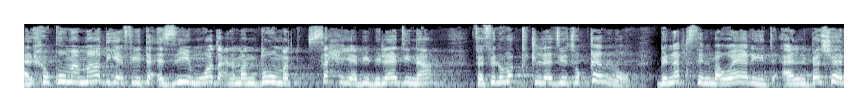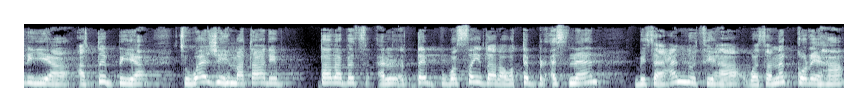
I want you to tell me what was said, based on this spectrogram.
الحكومة ماضية في تأزيم وضع المنظومة الصحية ببلادنا ففي الوقت الذي تقر بنقص الموارد البشرية الطبية تواجه مطالب طلبة الطب والصيدلة والطب الأسنان بتعنتها وتنكرها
